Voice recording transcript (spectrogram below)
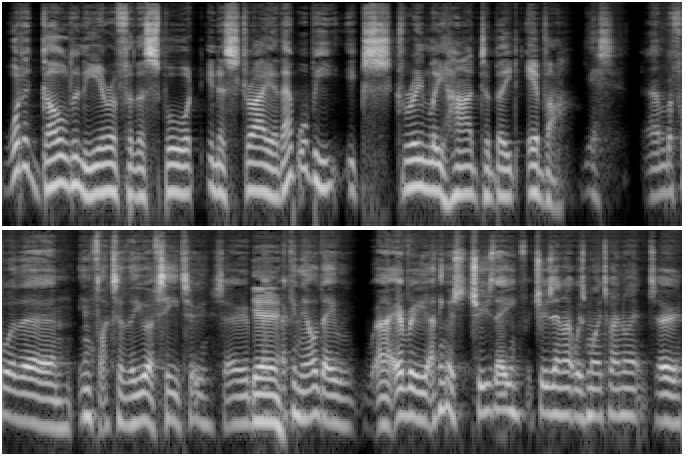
What a golden era for the sport in Australia. That will be extremely hard to beat ever. Yes. Um, before the influx of the UFC too. So Yeah. back, back in the old day, uh, every I think it was Tuesday. Tuesday night was Muay Thai night. So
